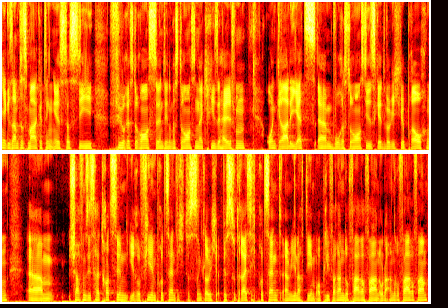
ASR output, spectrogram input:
ihr gesamtes Marketing ist, dass sie für Restaurants sind, den Restaurants in der Krise helfen. Und gerade jetzt, ähm, wo Restaurants dieses Geld wirklich gebrauchen, ähm, schaffen sie es halt trotzdem, ihre vielen Prozent, ich, das sind glaube ich bis zu 30 Prozent, ähm, je nachdem, ob Lieferando-Fahrer fahren oder andere Fahrer fahren,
